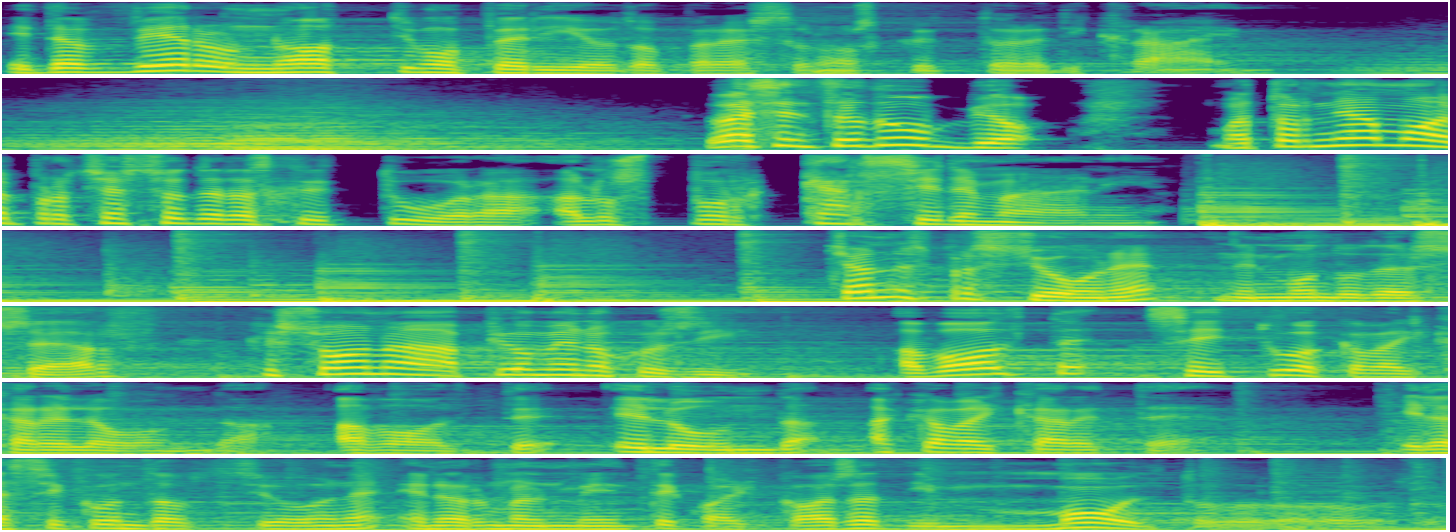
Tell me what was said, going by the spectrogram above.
È davvero un ottimo periodo per essere uno scrittore di crime. Lo è senza dubbio, ma torniamo al processo della scrittura, allo sporcarsi le mani. C'è un'espressione nel mondo del surf che suona più o meno così. A volte sei tu a cavalcare l'onda, a volte è l'onda a cavalcare te. E la seconda opzione è normalmente qualcosa di molto doloroso.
